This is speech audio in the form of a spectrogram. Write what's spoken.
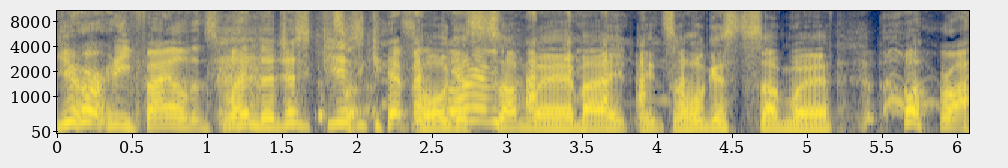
You already failed at Splendour. Just just get It's back August it, somewhere, mate. It's August somewhere. All right.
